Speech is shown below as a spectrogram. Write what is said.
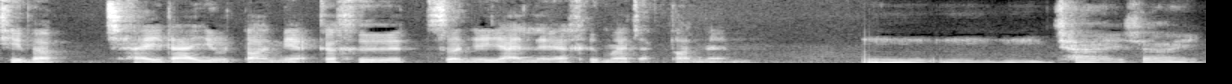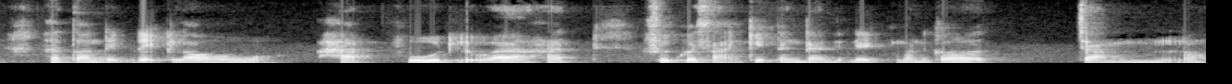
ที่แบบใช้ได้อยู่ตอนเนี้ยก็คือส่วนใหญ่ๆเลยก็คือมาจากตอนนั้น อืมอืมอืมใช่ใช่ถ้าตอนเด็กๆเราหัดพูดหรือว่าหัดฝึกภาษาอังกฤษตั้งแต่เด็กๆมันก็จำเนาะ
